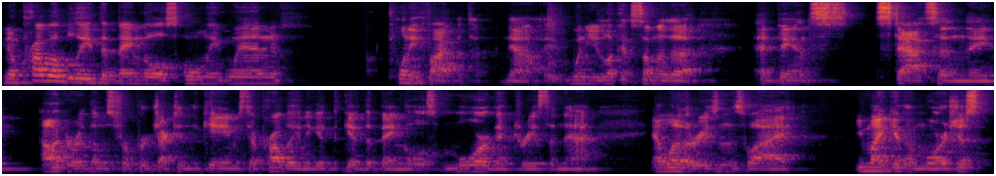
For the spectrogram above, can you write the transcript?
you know, probably the Bengals only win 25 of them. Now, when you look at some of the advanced stats and the algorithms for projecting the games, they're probably going to give the Bengals more victories than that. And one of the reasons why you might give them more is just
